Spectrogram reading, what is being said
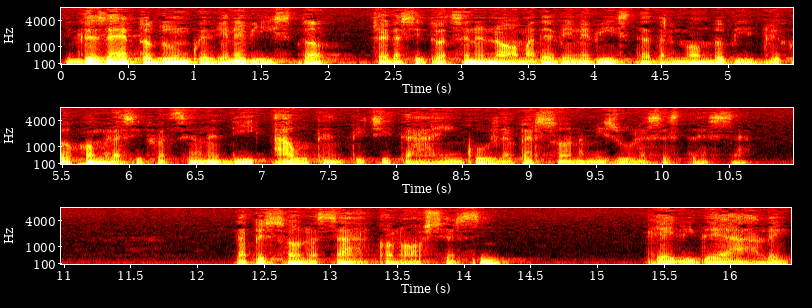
Il deserto dunque viene visto cioè la situazione nomade viene vista dal mondo biblico come la situazione di autenticità in cui la persona misura se stessa. La persona sa conoscersi, che è l'ideale,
